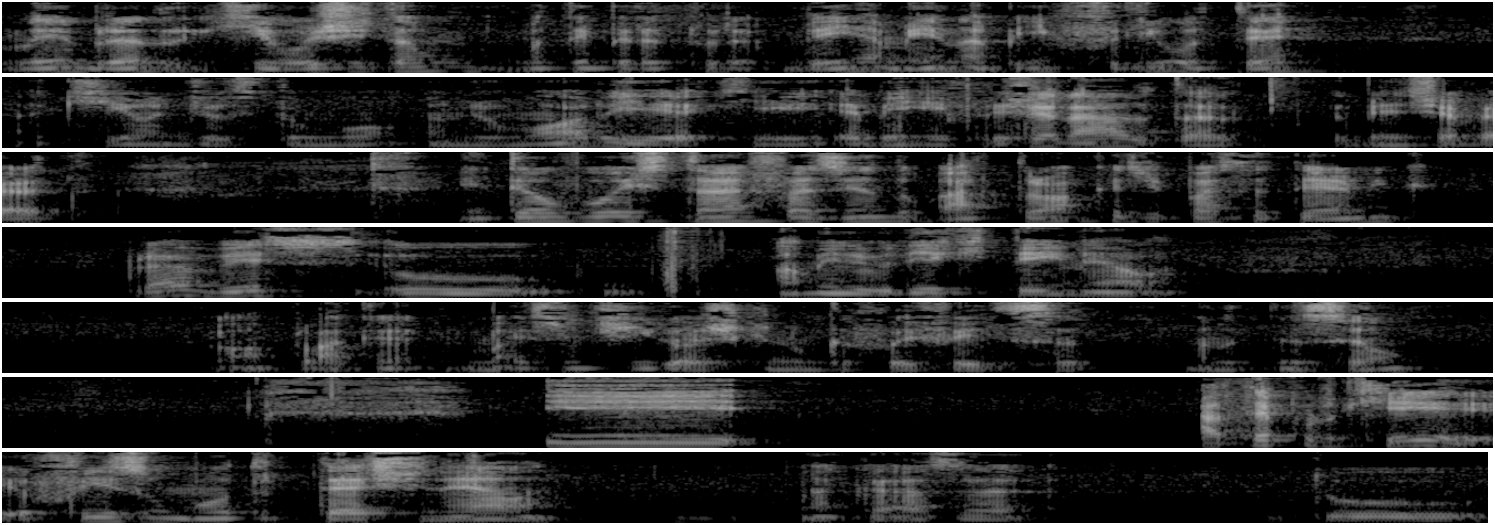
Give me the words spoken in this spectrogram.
Lembrando que hoje está uma temperatura bem amena, bem frio até, aqui onde eu, estou, onde eu moro, e aqui é bem refrigerado, está gabinete aberto. Então vou estar fazendo a troca de pasta térmica para ver se o, a melhoria que tem nela. É uma placa mais antiga, acho que nunca foi feita essa manutenção. E até porque eu fiz um outro teste nela na casa do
